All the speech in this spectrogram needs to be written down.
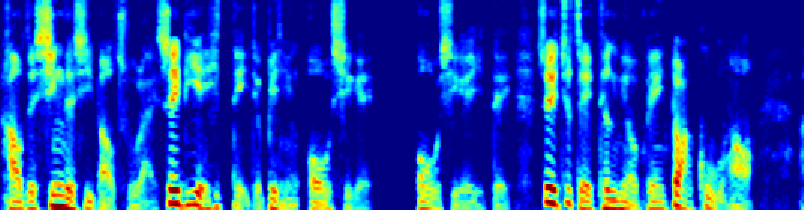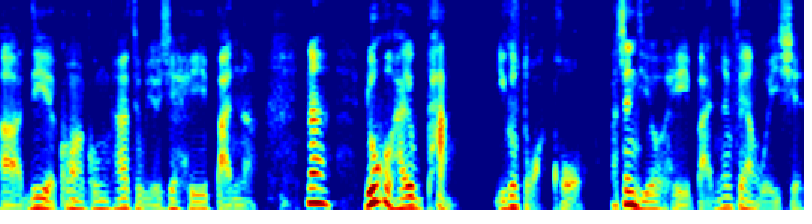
好的新的细胞出来，所以你也一得就变成黑色的黑色的一得，所以就这糖尿病大骨哈啊，你也挂工，它就有一些黑斑呐、啊。那如果还有胖一个大颗啊，身体有黑斑，那非常危险。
